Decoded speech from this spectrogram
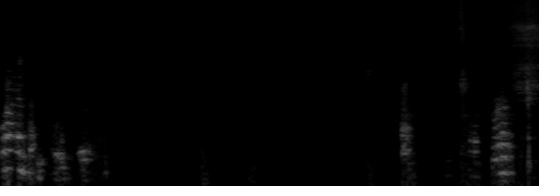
5 equals 0.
